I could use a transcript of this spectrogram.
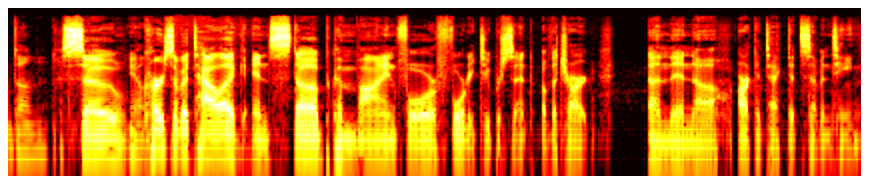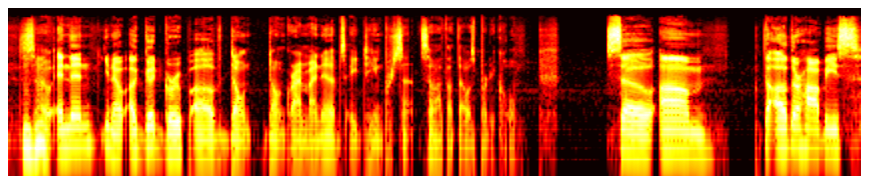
done? So Yeah. cursive italic and stub combine for 42% of the chart. And then uh, architect at 17. So Mhm. and then, you know, a good group of don't don't grind my nibs 18%. So I thought that was pretty cool. So um the other hobbies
